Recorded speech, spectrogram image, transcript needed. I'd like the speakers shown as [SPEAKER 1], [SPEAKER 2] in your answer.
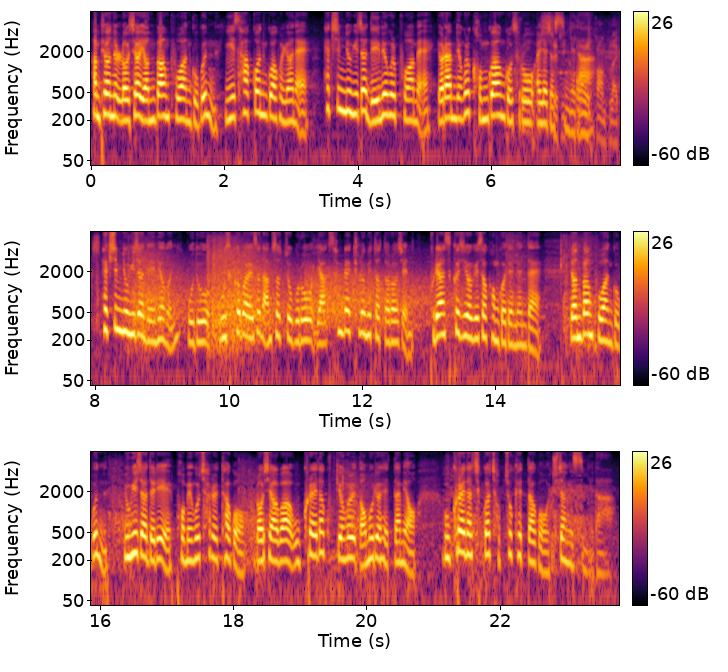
[SPEAKER 1] 한편 러시아 연방보안국은 이 사건과 관련해 핵심 용의자 4명을 포함해 11명을 검거한 것으로 알려졌습니다. 핵심 용의자 4명은 모두 모스크바에서 남서쪽으로 약 300km 떨어진 브리안스크 지역에서 검거됐는데 연방보안국은 용의자들이 범행 후 차를 타고 러시아와 우크라이나 국경을 넘으려 했다며 우크라이나 측과 접촉했다고 주장했습니다.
